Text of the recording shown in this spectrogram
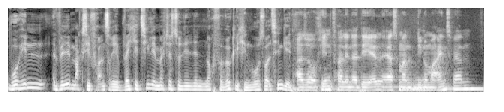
wohin will Maxi Franz Reb? Welche Ziele möchtest du dir denn noch verwirklichen? Wo soll es hingehen? Also auf jeden Fall in der DL erstmal die Nummer 1 werden,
